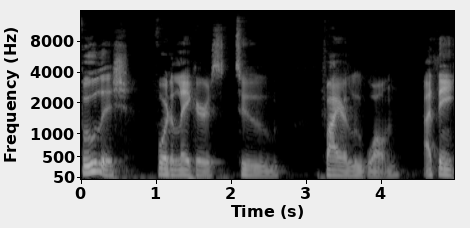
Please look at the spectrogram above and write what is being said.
foolish for the Lakers to fire Luke Walton I think,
